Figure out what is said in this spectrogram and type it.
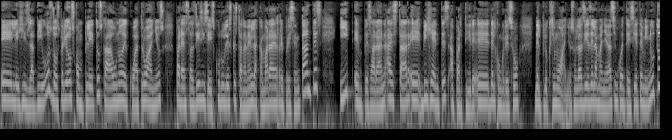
eh, legislativos, dos periodos completos, cada uno de cuatro años para estas 16 curules que estarán en la Cámara de Representantes y empezarán a estar eh, vigentes a partir eh, del Congreso del próximo año. Son las 10 de la mañana, 57 minutos.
